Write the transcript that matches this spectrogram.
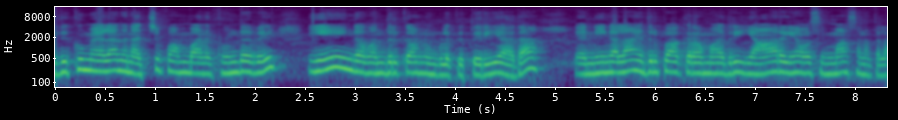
இதுக்கு மேலே அந்த நச்சு பாம்பான குந்தவை ஏன் இங்கே வந்திருக்கான்னு உங்களுக்கு தெரியாதா? நீங்களாம் எதிர்பார்க்குற மாதிரி யாரையும் அவள் சிம்மாசனத்தில்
